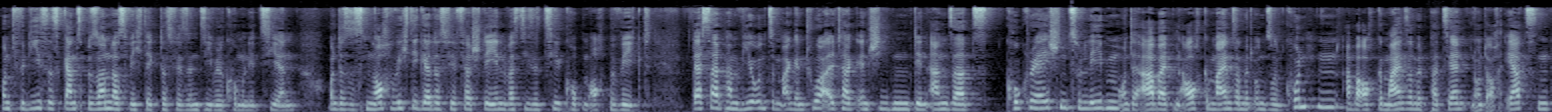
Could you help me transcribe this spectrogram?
Und für die ist es ganz besonders wichtig, dass wir sensibel kommunizieren. Und es ist noch wichtiger, dass wir verstehen, was diese Zielgruppen auch bewegt. Deshalb haben wir uns im Agenturalltag entschieden, den Ansatz Co-Creation zu leben und erarbeiten auch gemeinsam mit unseren Kunden, aber auch gemeinsam mit Patienten und auch Ärzten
